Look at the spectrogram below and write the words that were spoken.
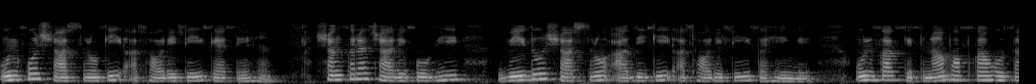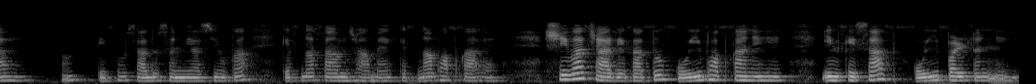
उनको शास्त्रों की अथॉरिटी कहते हैं। शंकराचार्य को भी वेदों शास्त्रों आदि की अथॉरिटी कहेंगे। उनका कितना भपका होता है? हाँ देखो साधु सन्यासियों का कितना तामझाम है, कितना भपका है। शिवाचार्य का तो कोई भपका नहीं, इनके साथ कोई पलटन नहीं।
